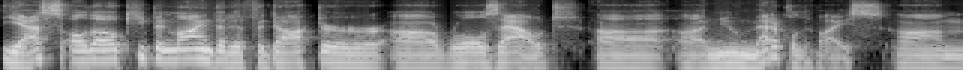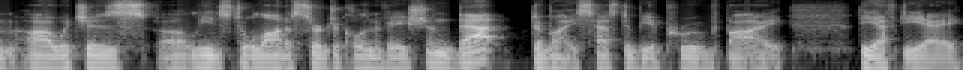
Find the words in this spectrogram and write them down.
Yes, although keep in mind that if the doctor uh, rolls out uh, a new medical device, um, uh, which is uh, leads to a lot of surgical innovation, that device has to be approved by the FDA.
